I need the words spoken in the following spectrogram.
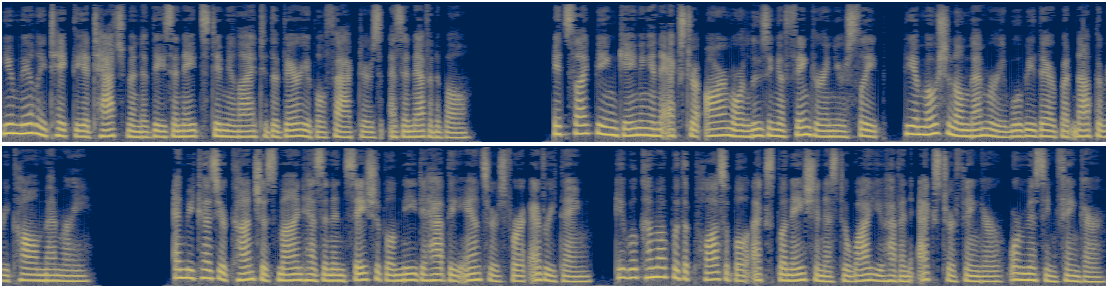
you merely take the attachment of these innate stimuli to the variable factors as inevitable. It's like being gaining an extra arm or losing a finger in your sleep, the emotional memory will be there but not the recall memory. And because your conscious mind has an insatiable need to have the answers for everything, it will come up with a plausible explanation as to why you have an extra finger or missing finger.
